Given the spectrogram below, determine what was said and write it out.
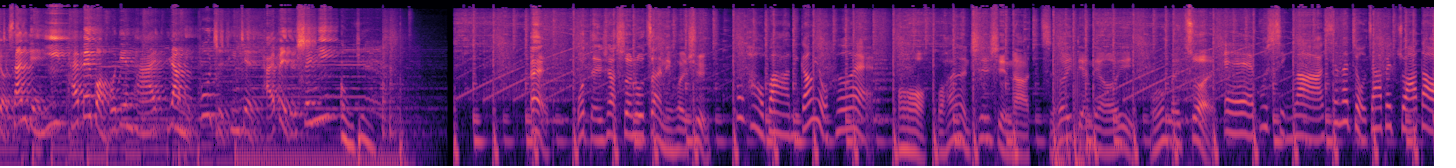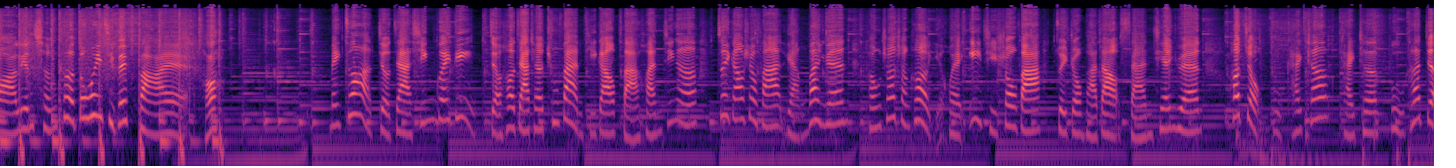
九三点一台北广播电台，让你不只听见台北的声音。哦耶！哎，我等一下顺路载你回去。不好吧？你刚刚有喝哎。哦，我还很清醒啦，只喝一点点而已，我又没醉。哎，不行啦，现在酒驾被抓到啊，连乘客都会一起被罚哎。啊？没错，酒驾新规定，酒后驾车初犯提高罚还金额，最高受罚两万元，同车乘客也会一起受罚，最终罚到三千元。喝酒不开车，开车不喝酒。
